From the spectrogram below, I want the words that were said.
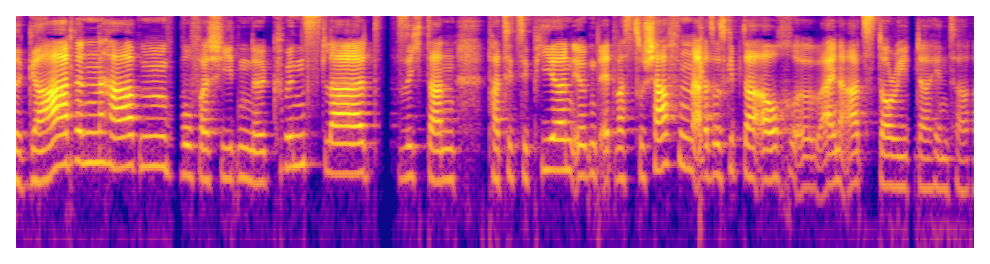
The Garden haben, wo verschiedene Künstler sich dann partizipieren, irgendetwas zu schaffen. Also es gibt da auch äh, eine Art Story dahinter.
